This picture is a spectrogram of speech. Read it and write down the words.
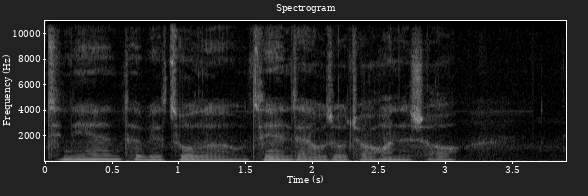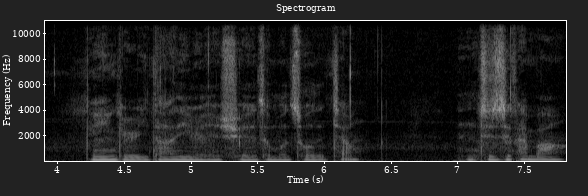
今天特别做了我之前在欧洲交换的时候，跟一个意大利人学怎么做的酱，你试试看吧，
